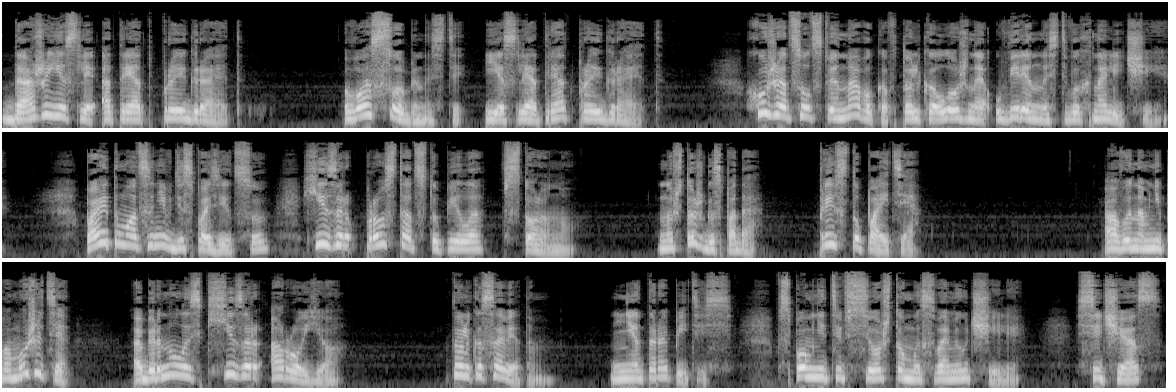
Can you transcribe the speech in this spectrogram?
Даже если отряд проиграет. В особенности, если отряд проиграет. Хуже отсутствие навыков, только ложная уверенность в их наличии. Поэтому, оценив диспозицию, Хизер просто отступила в сторону. «Ну что ж, господа, приступайте». «А вы нам не поможете?» — обернулась к Хизер Аройо. «Только советом. Не торопитесь. Вспомните все, что мы с вами учили. Сейчас,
